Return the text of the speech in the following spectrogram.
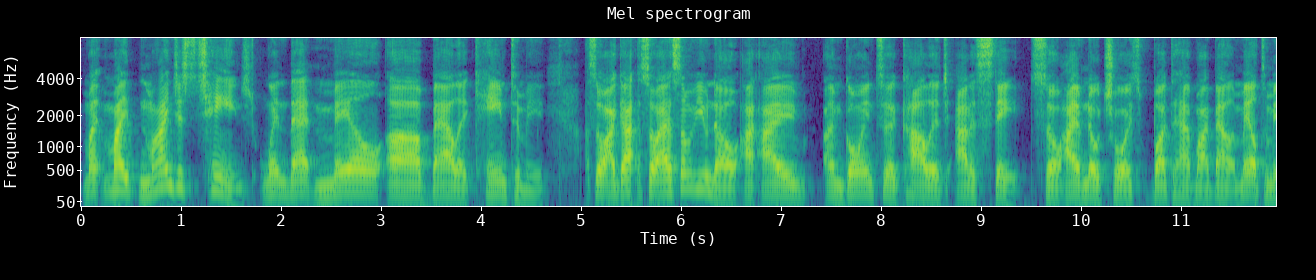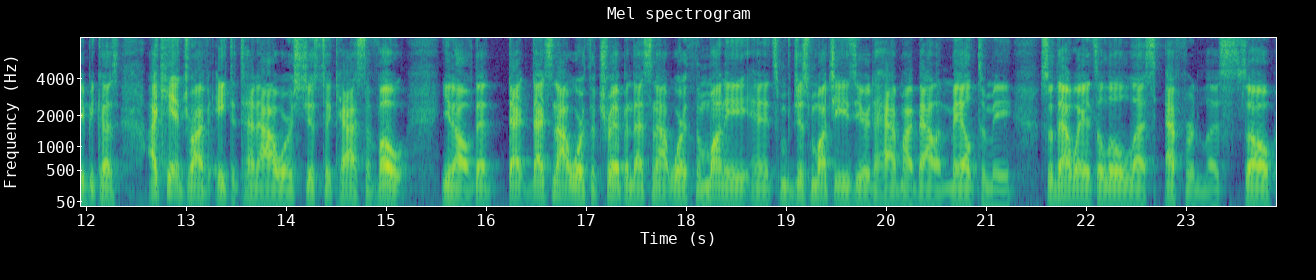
my my mind just changed when that mail uh, ballot came to me so I got so as some of you know, I, I am going to college out of state, so I have no choice but to have my ballot mailed to me because I can't drive eight to ten hours just to cast a vote. You know that that that's not worth the trip and that's not worth the money, and it's just much easier to have my ballot mailed to me, so that way it's a little less effortless. So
